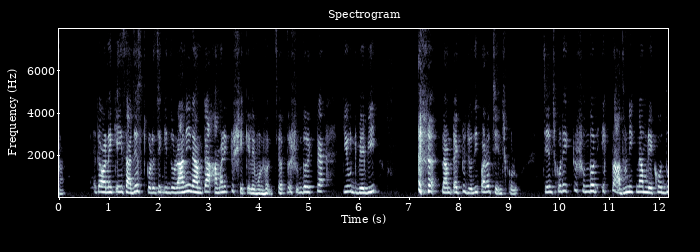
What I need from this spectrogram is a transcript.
না। এটা অনেকেই সাজেস্ট করেছে, কিন্তু রানী নামটা আমার একটু সেকেলে মনে হচ্ছে। এত সুন্দর একটা কিউট বেবি নামটা একটু যদি পারো চেঞ্জ করো। চেঞ্জ করে একটু সুন্দর, একটু আধুনিক নাম রেখো, দু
